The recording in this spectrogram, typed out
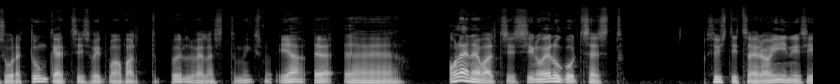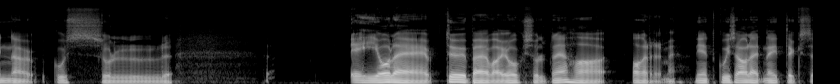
suured tunged, siis võid vabalt põlve lasta, miks ma, jah äh,, äh, olenevalt siis sinu elukutsest süstid sa heroiini sinna, kus sul ei ole tööpäeva jooksul näha arme, nii et kui sa oled näiteks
